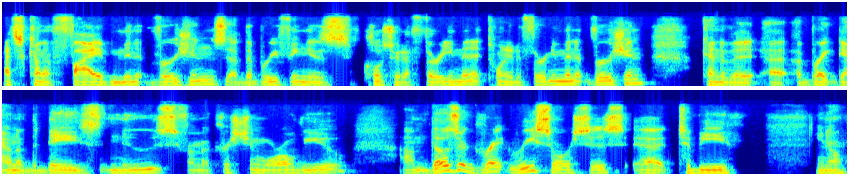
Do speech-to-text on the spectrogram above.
that's kind of five minute versions. Uh, the briefing is closer to 30 minute, 20 to 30 minute version, kind of a, a breakdown of the day's news from a Christian worldview. Um, those are great resources uh, to be, you know,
